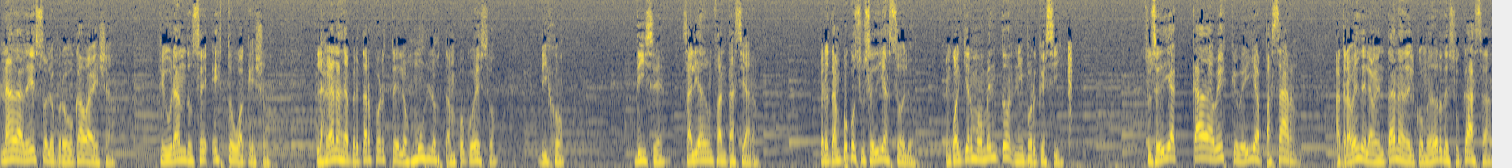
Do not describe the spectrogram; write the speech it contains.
nada de eso lo provocaba ella, figurándose esto o aquello. Las ganas de apretar fuerte los muslos, tampoco eso, dijo, dice, salía de un fantasear. Pero tampoco sucedía solo, en cualquier momento ni porque sí. Sucedía cada vez que veía pasar, a través de la ventana del comedor de su casa,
